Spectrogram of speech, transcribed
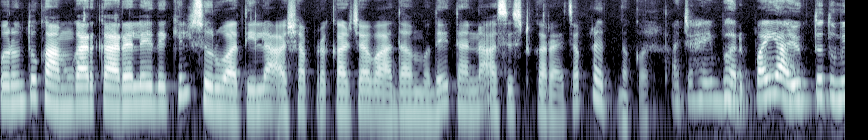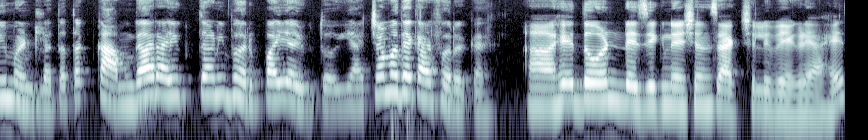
परंतु कामगार कार्यालय देखील सुरुवातीला अशा प्रकारच्या वादामध्ये त्यांना असिस्ट करायचा प्रयत्न करतात. अच्छा हे भरपाई आयुक्त तुम्ही म्हटलं तर आता कामगार आयुक्त आणि भरपाई आयुक्त याच्यामध्ये काय फरक आहे? हे दोन डेझिग्नेशन्स ॲक्च्युली वेगळे आहेत.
